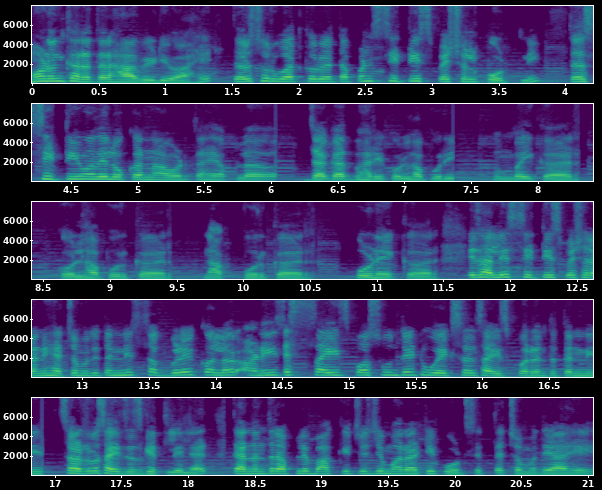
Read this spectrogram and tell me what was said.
म्हणून खरं तर हा व्हिडिओ आहे. तर सुरुवात करूयात आपण सिटी स्पेशल कोटनी तर सिटीमध्ये लोकांना आवडतं आहे आपलं जगात भारी कोल्हापुरी मुंबईकर कोल्हापूरकर नागपूरकर पुणेकर. हे झाले सिटी स्पेशल आणि ह्याच्यामध्ये त्यांनी सगळे कलर आणि एस साईजपासून ते टू एक्सेल साईज पर्यंत त्यांनी सर्व साईजेस घेतलेले आहेत. त्यानंतर आपले बाकीचे जे मराठी कोट्स आहेत त्याच्यामध्ये आहे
